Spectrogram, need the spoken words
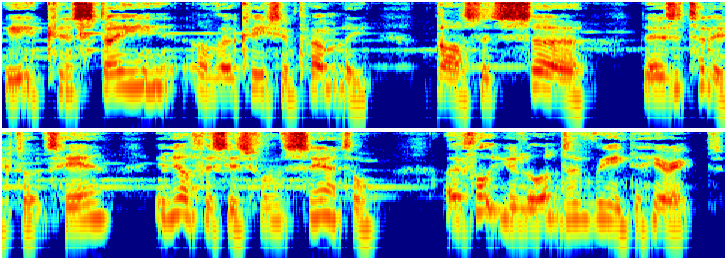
He can stay on vacation permanently bastard, sir. There's a teledox here in the offices from Seattle. I thought you'd want to read, hear it.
